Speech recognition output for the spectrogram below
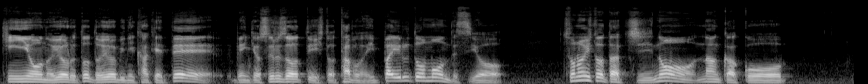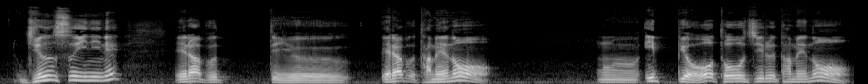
金曜の夜と土曜日にかけて勉強するぞっていう人多分いっぱいいると思うんですよ。その人たちのなんかこう、純粋にね、選ぶっていう、選ぶための、うん、一票を投じるための、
